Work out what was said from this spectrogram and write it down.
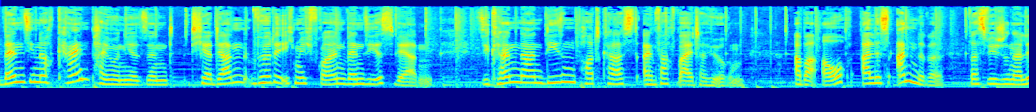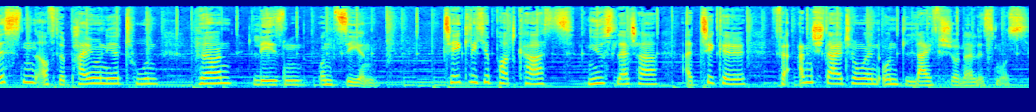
Wenn Sie noch kein Pionier sind, tja, dann würde ich mich freuen, wenn Sie es werden. Sie können dann diesen Podcast einfach weiterhören. Aber auch alles andere, was wir Journalisten auf The Pioneer tun, hören, lesen und sehen. Tägliche Podcasts, Newsletter, Artikel, Veranstaltungen und Live-Journalismus.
